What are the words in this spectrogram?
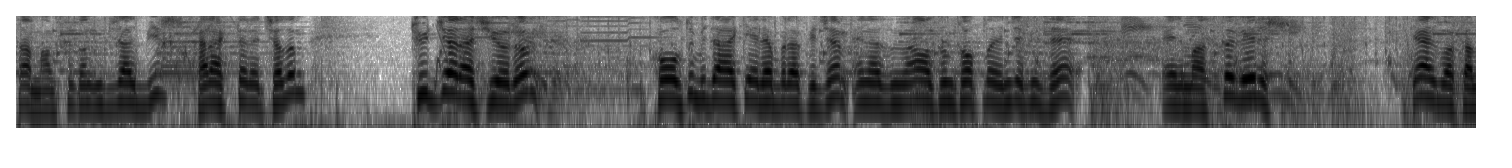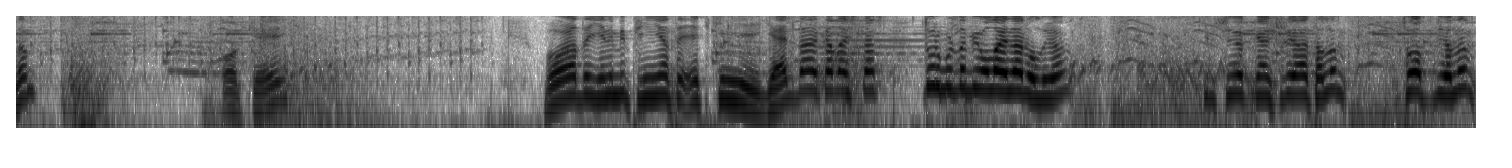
Tamam şuradan güzel bir karakter açalım. Tüccar açıyorum. Koltu bir dahaki ele bırakacağım. En azından altın toplayınca bize elmas da verir. Gel bakalım. Okey. Bu arada yeni bir pinyata etkinliği geldi arkadaşlar. Dur burada bir olaylar oluyor. Kimse yokken şuraya atalım. Toplayalım.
